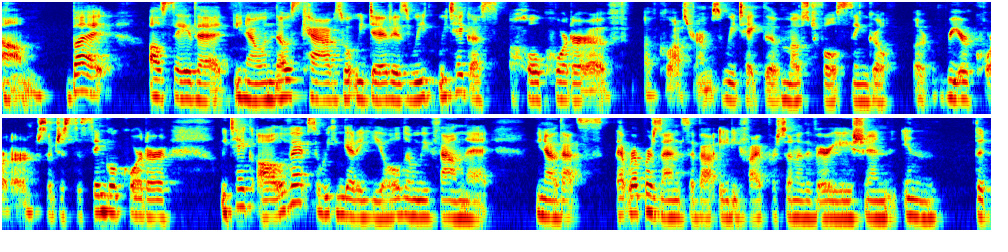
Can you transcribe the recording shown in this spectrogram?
Um, but I'll say that, you know, in those calves, what we did is we we take a, a whole quarter of of colostrums. We take the most full single uh, rear quarter, so just a single quarter. We take all of it so we can get a yield, and we found that, you know, that's that represents about eighty five percent of the variation in the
